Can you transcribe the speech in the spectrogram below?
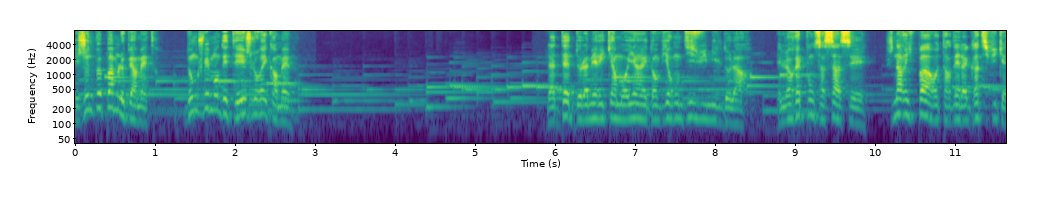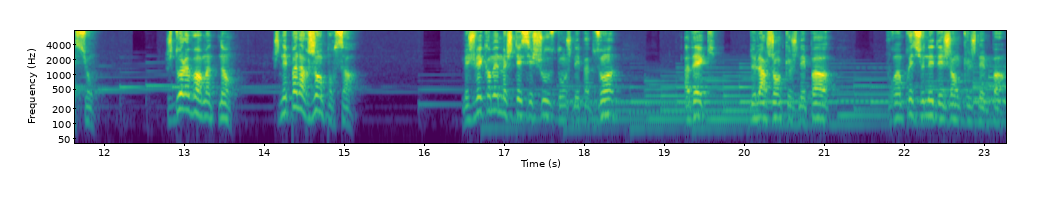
et je ne peux pas me le permettre. Donc je vais m'endetter et je l'aurai quand même. La dette de l'Américain moyen est d'environ 18 000 dollars. Et leur réponse à ça, c'est Je n'arrive pas à retarder la gratification. Je dois l'avoir maintenant. Je n'ai pas l'argent pour ça. Mais je vais quand même acheter ces choses dont je n'ai pas besoin, avec de l'argent que je n'ai pas, pour impressionner des gens que je n'aime pas.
